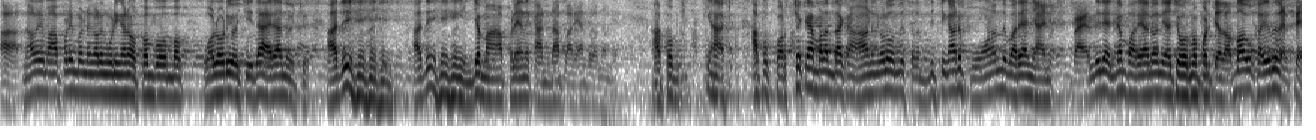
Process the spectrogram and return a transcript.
ആ നാളെ മാപ്പിളയും പെണ്ണുങ്ങളും കൂടി ഇങ്ങനെ ഒപ്പം പോകുമ്പം ഓളോട് ചോദിച്ചു ഇതാരാന്ന് വെച്ചു അത് അത് ഇന്റെ മാപ്പിളയെന്ന് കണ്ടാൽ പറയാൻ തോന്നുന്നുണ്ട് അപ്പം അപ്പോൾ കുറച്ചൊക്കെ നമ്മളെന്താക്കാം ആണുങ്ങളും ഒന്ന് ശ്രദ്ധിച്ചിങ്ങാണ്ട് പോകണമെന്ന് പറയാൻ ഞാൻ ഇതിലെല്ലാം പറയാനോ എന്ന് ഞാൻ ഓർമ്മപ്പെടുത്തിയത്. അള്ളാഹു കയറ് തരട്ടെ.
